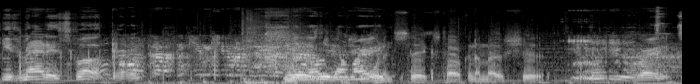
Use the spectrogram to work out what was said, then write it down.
He's mad as fuck, bro. Yeah, Yeah, he's I'm one right. and six talking the most shit. Right.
